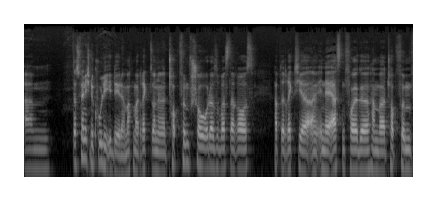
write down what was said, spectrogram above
Ähm, Das fände ich eine coole Idee. Da machen wir direkt so eine Top 5 Show oder sowas daraus. Habt ihr direkt hier äh, in der ersten Folge haben wir Top 5,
